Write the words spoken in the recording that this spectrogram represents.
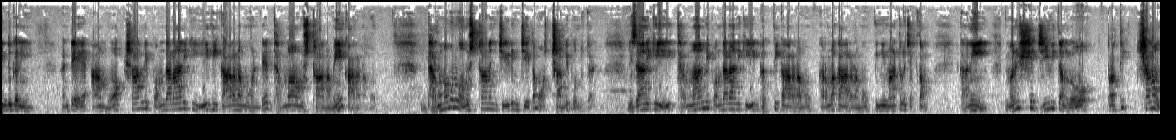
ఎందుకని? అంటే ఆ మోక్షాన్ని పొందడానికి ఏది కారణము అంటే ధర్మానుష్ఠానమే కారణము. ధర్మమును అనుష్ఠానం చేయడం చేత మోక్షాన్ని పొందుతాడు. నిజానికి ధర్మాన్ని పొందడానికి భక్తి కారణము కర్మ కారణము ఇన్ని మాటలు చెప్తాం. కానీ మనుష్య జీవితంలో ప్రతి క్షణం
